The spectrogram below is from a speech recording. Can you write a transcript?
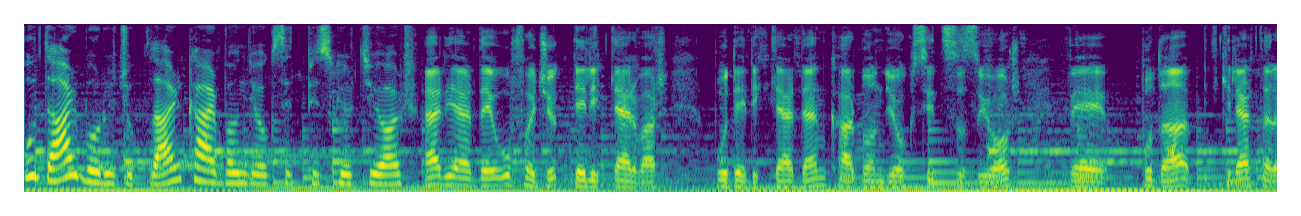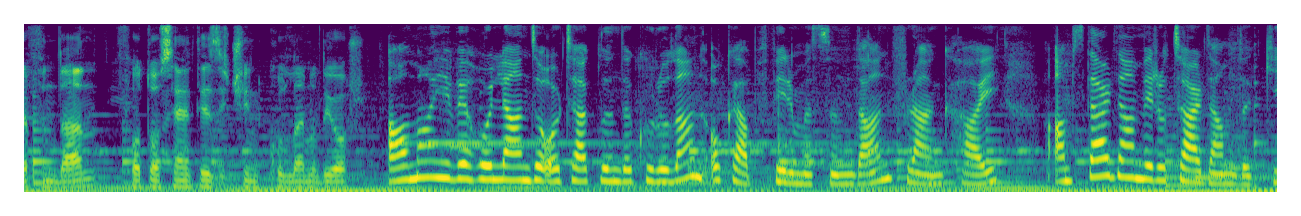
Bu dar borucuklar karbondioksit püskürtüyor. Her yerde ufacık delikler var. Bu deliklerden karbondioksit sızıyor ve bu da bitkiler tarafından fotosentez için kullanılıyor. Almanya ve Hollanda ortaklığında kurulan OKAP firmasından Frank Hay, Amsterdam ve Rotterdam'daki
